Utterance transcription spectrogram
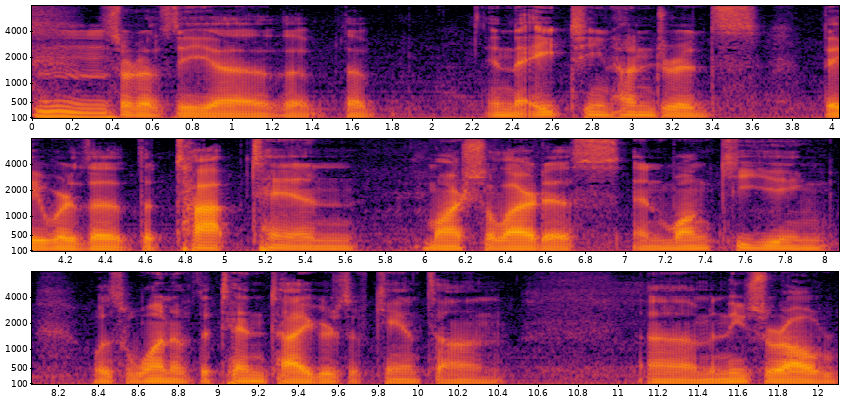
Hmm. sort of the uh, the the in the 1800s. They were the the top ten martial artists, and Wang Qiying was one of the ten tigers of Canton. Um, and these were all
